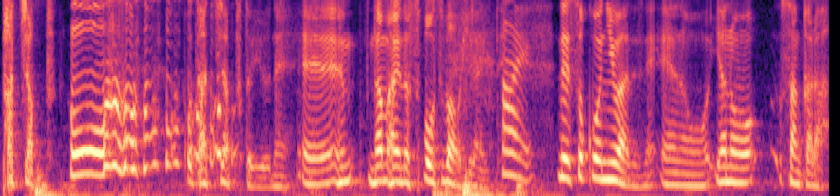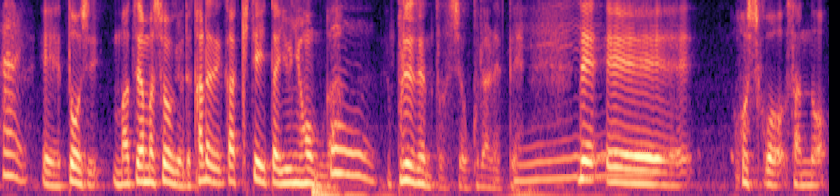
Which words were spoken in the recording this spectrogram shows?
タッチアップ。こタッチアップというね、えー、名前のスポーツバーを開いて、はい、でそこにはですね、あの矢野さんから、はい、えー、当時松山商業で彼が着ていたユニフォームがプレゼントとして送られて。で、えー、星子さんの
